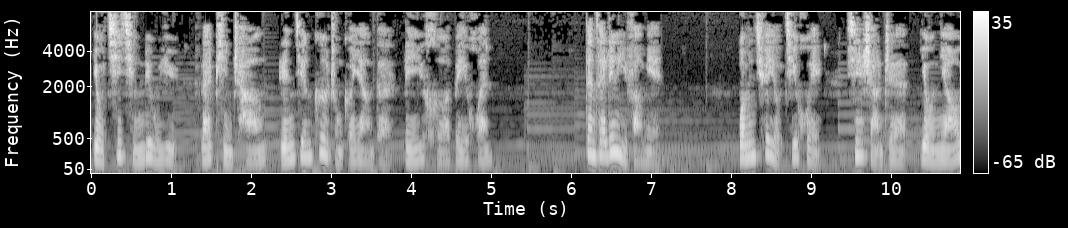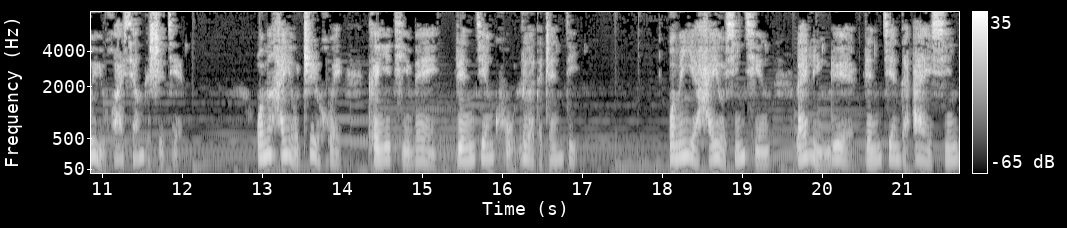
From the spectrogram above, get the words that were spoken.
有七情六欲来品尝人间各种各样的离合悲欢，但在另一方面。我们却有机会欣赏着有鸟语花香的世界，我们还有智慧可以体味人间苦乐的真谛，我们也还有心情来领略人间的爱心、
